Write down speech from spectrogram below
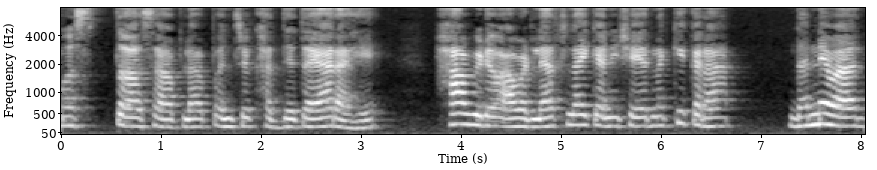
मस्त असा आपला पंचखाद्य तयार आहे. हा व्हिडिओ आवडल्यास लाईक आणि शेअर नक्की करा. धन्यवाद.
